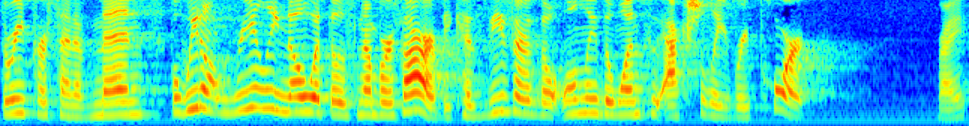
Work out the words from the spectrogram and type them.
3% of men, but we don't really know what those numbers are because these are the, only the ones who actually report, right?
